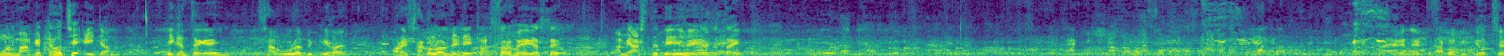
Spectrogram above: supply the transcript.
মূল মার্কেটটা হচ্ছে এইটা। এখান থেকেই ছাগলগুলো বিক্রি হয়। অনেক ছাগল অলরেডি ট্রান্সফার হয়ে গেছে। আমি আসতে দেরি হয়ে গেছে তাই। এখানে একটা ছাগল বিক্রি হচ্ছে।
